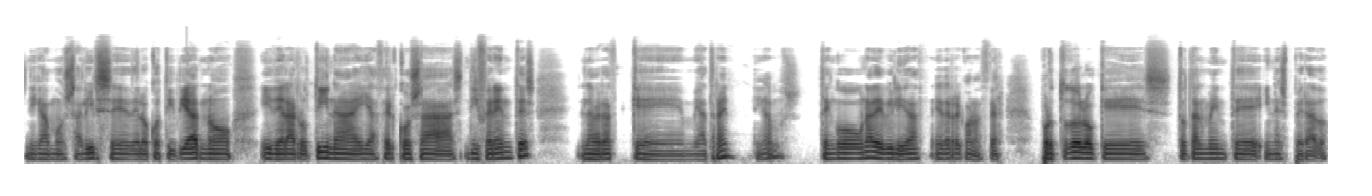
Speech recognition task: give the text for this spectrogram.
digamos, salirse de lo cotidiano y de la rutina y hacer cosas diferentes, la verdad que me atraen, digamos. Tengo una debilidad, he de reconocer, por todo lo que es totalmente inesperado.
